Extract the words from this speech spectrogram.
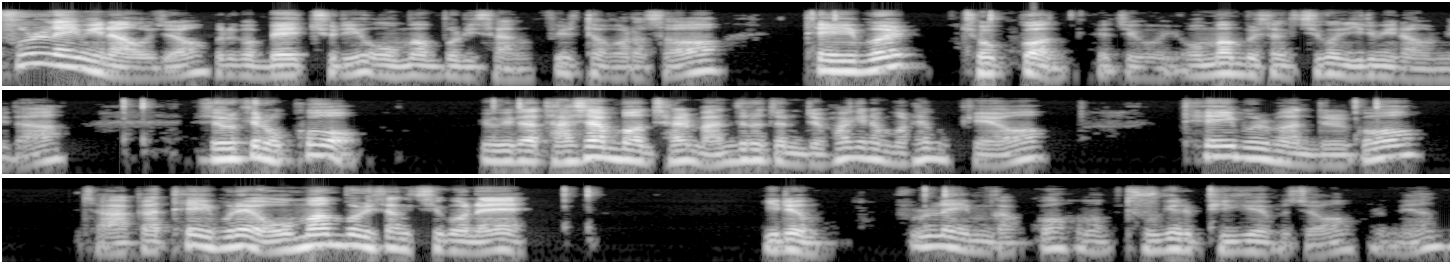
풀네임이 나오죠. 그리고 매출이 5만 불 이상 필터 걸어서 테이블 조건 그리고 5만 불 이상 직원 이름이 나옵니다. 그래서 이렇게 놓고 여기다 다시 한번 잘 만들어졌는지 확인 한번 해볼게요. 테이블 만들고 자 아까 테이블에 5만 불 이상 직원의 이름 풀네임 갖고 한번 두 개를 비교해 보죠. 그러면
